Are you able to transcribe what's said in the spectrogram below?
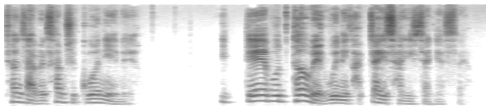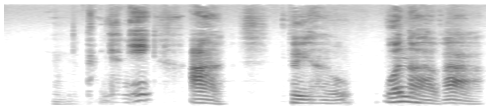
1,439원이네요. 이때부터 외국인이 갑자기 사기 시작했어요. 음, 당연히 아, 저희 원화가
